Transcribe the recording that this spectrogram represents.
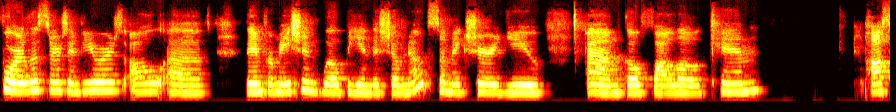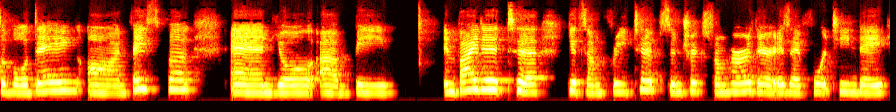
For listeners and viewers, all of the information will be in the show notes. So make sure you um, go follow Kim Possible Dang on Facebook, and you'll um, be invited to get some free tips and tricks from her. There is a 14 day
